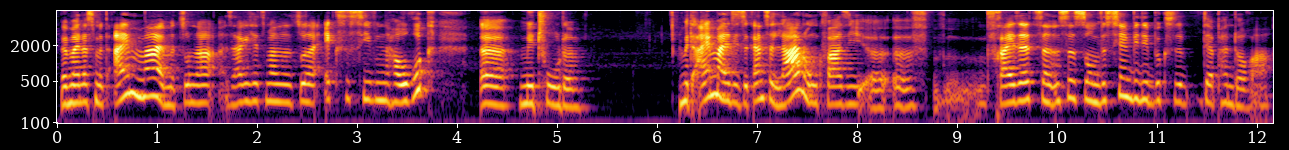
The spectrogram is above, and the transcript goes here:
wenn man das mit einem Mal, mit so einer, sage ich jetzt mal, mit so einer exzessiven Hauruck-Methode, äh, mit einmal diese ganze Ladung quasi äh, äh, freisetzt, dann ist es so ein bisschen wie die Büchse der Pandora.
